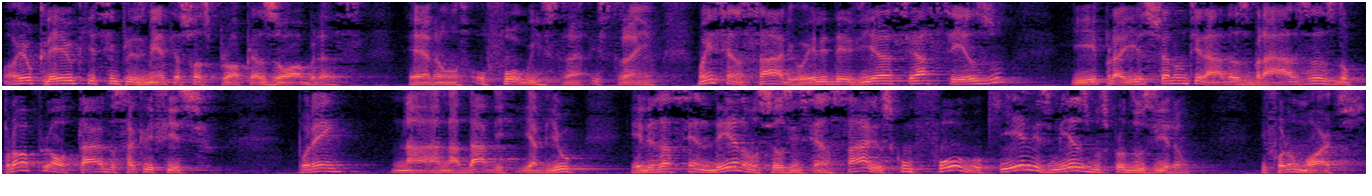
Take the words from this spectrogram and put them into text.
Bom, eu creio que simplesmente as suas próprias obras eram o fogo estranho. O incensário ele devia ser aceso e para isso eram tiradas brasas do próprio altar do sacrifício. Porém, na Nadab e Abiú, eles acenderam os seus incensários com fogo que eles mesmos produziram e foram mortos.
